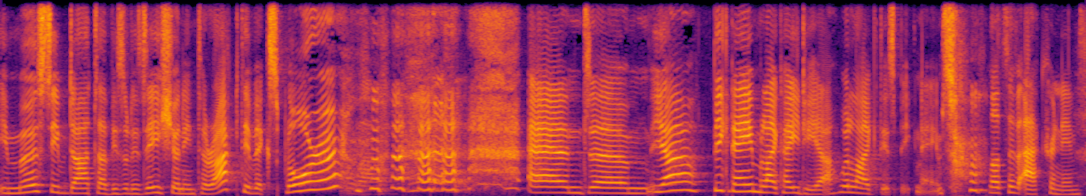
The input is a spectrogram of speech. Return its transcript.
Immersive Data Visualization Interactive Explorer. Oh, wow. and um, yeah, big name like IDIA. We like these big names. Lots of acronyms.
